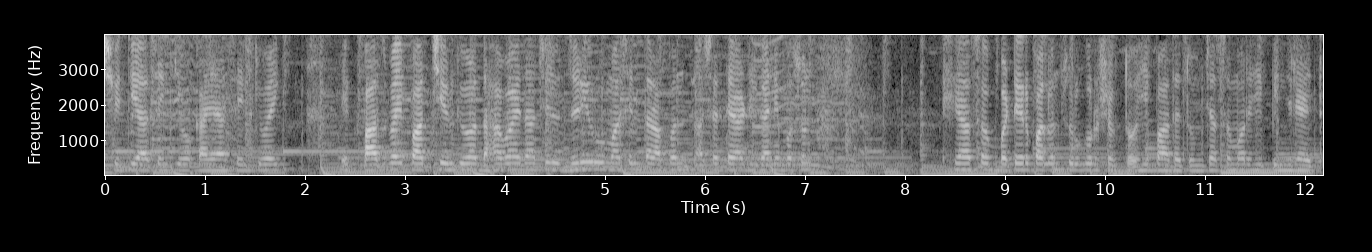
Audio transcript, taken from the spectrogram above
शेती असेल किंवा काय असेल किंवा एक एक पाच बाय पाचची किंवा दहा बाय दहाची जरी रूम असेल तर आपण अशा त्या ठिकाणी बसून हे असं बटेर पालन सुरू करू शकतो. ही पाहता तुमच्यासमोर ही पिंजरे आहेत.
